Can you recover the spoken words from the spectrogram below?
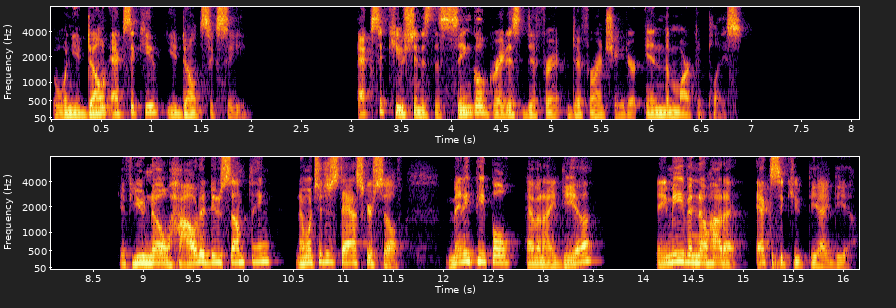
but when you don't execute, you don't succeed. Execution is the single greatest different differentiator in the marketplace. If you know how to do something, and I want you to just ask yourself many people have an idea, they may even know how to execute the idea.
